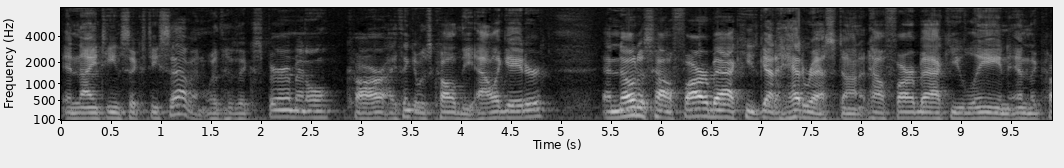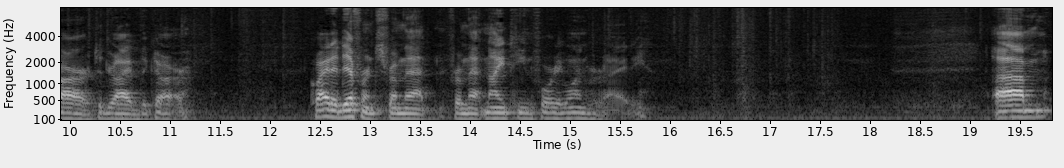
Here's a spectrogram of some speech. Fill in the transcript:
in 1967 with his experimental car. I think it was called the Alligator and notice how far back he's got a headrest on it, how far back you lean in the car to drive the car. Quite a difference from that, from that 1941 variety. Um,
